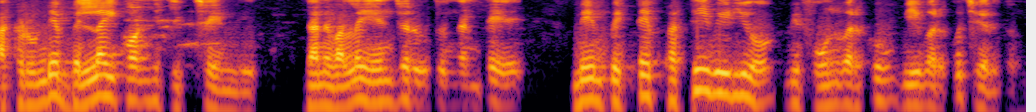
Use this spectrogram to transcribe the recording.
అక్కడ ఉండే బెల్ ఐకాన్ని క్లిక్ చేయండి. దానివల్ల ఏం జరుగుతుందంటే మేము పెట్టే ప్రతి వీడియో మీ ఫోన్ వరకు మీ వరకు చేరుతుంది.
